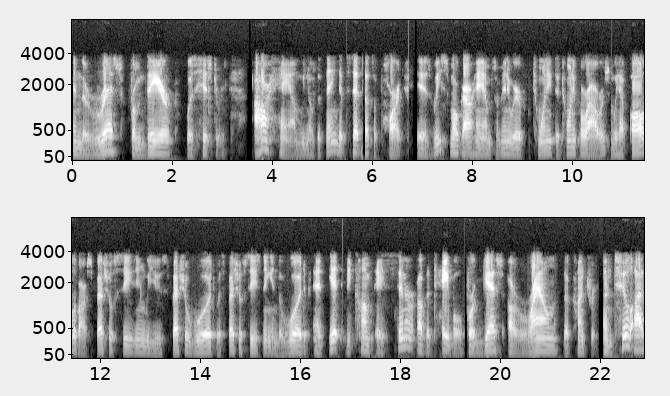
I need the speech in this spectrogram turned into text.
And the rest from there was history. Our ham, we know the thing that sets us apart is we smoke our hams from anywhere from 20 to 24 hours. We have all of our special seasoning. We use special wood with special seasoning in the wood, and it becomes a center of the table for guests around the country. Until I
